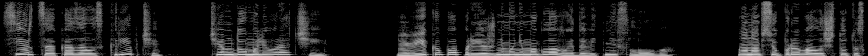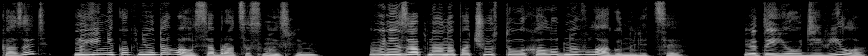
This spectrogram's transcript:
Сердце оказалось крепче, чем думали врачи». Вика по-прежнему не могла выдавить ни слова. Она все порывалась что-то сказать, но ей никак не удавалось собраться с мыслями. Внезапно она почувствовала холодную влагу на лице. Это ее удивило.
